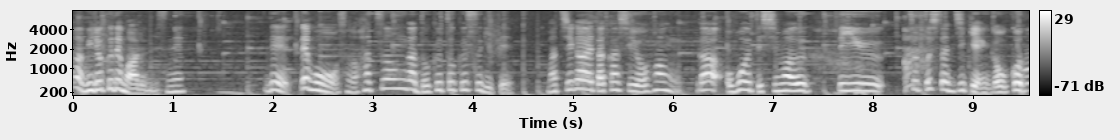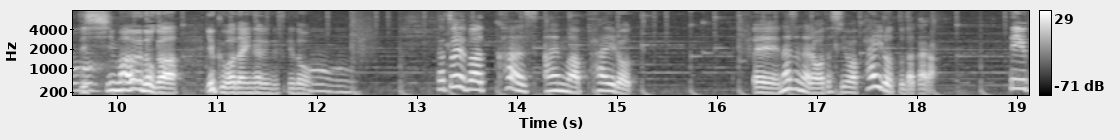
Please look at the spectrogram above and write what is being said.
まあ、魅力でもあるんですね。ででもその発音が独特すぎて間違えた歌詞をファンが覚えてしまうっていうちょっとした事件が起こってしまうのが よく話題になるんですけど例えば「Cause I'm a pilot」えーなぜなら私はパイロットだから」っていう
